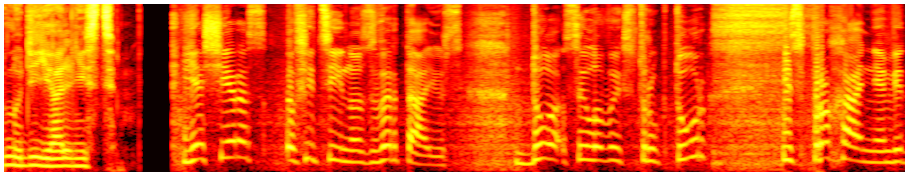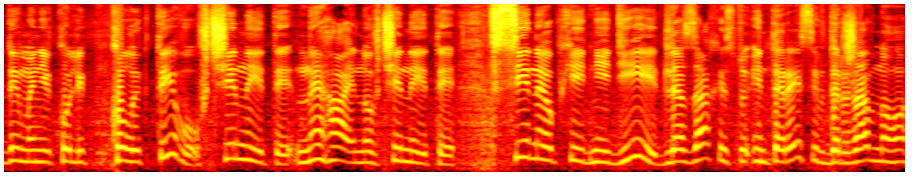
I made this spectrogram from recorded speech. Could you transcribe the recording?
неправомірну діяльність. Я ще раз офіційно звертаюсь до силових структур із проханням від імені колективу вчинити негайно вчинити всі необхідні дії для захисту інтересів державного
